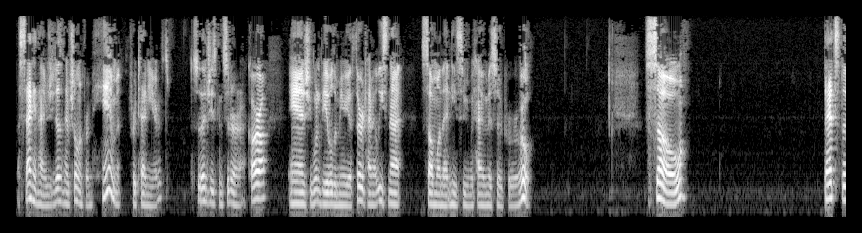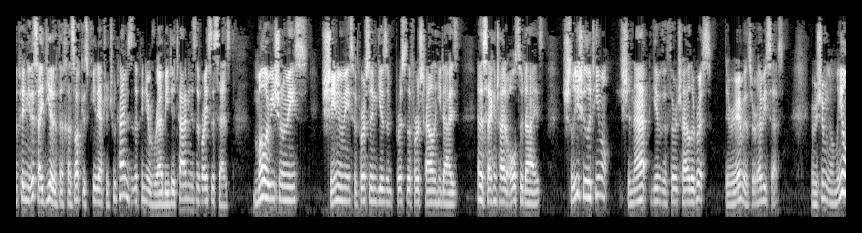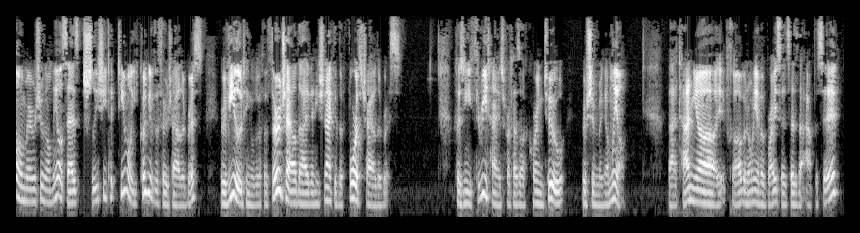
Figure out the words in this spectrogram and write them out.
a second time, she doesn't have children from him for 10 years. So then she's considered an Akara, and she wouldn't be able to marry a third time, at least not someone that needs to be Mekayim Mitzvah Peru. So, that's the opinion. This idea that the chazak is paid after two times is the opinion of Rabbi as the Brisa says. Muller Rishon Mace, Shenu Mace, if a person gives birth to the first child and he dies, and the second child also dies, Shlishi Lutimo, he should not give the third child a bris. The Rebbe, that's what Rebbe says. Rabbi Shimon Gamliel says, Shlishi Timo, he could give the third child a bris. Revilu Timo, if the third child died, then he should not give the fourth child a bris. Because you need three times for chazal, according to Rabbi Shimon Gamliel. Vatanya but only have a brisa that says the opposite.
